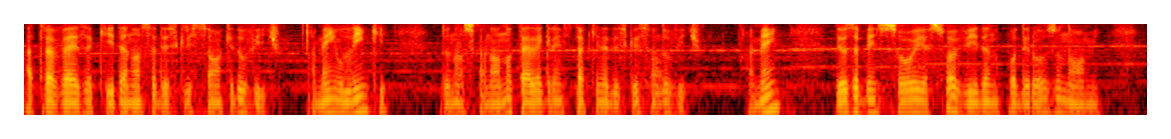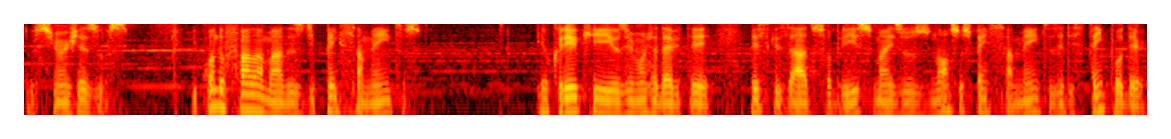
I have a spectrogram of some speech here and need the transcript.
através aqui da nossa descrição aqui do vídeo. Amém? O link do nosso canal no Telegram está aqui na descrição do vídeo. Amém? Deus abençoe a sua vida no poderoso nome do Senhor Jesus. E quando fala, amados, de pensamentos, eu creio que os irmãos já devem ter pesquisado sobre isso, mas os nossos pensamentos, eles têm poder.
